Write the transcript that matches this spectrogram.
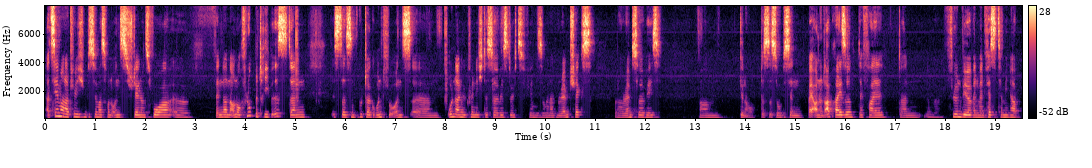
erzählen wir natürlich ein bisschen was von uns, stellen uns vor. Äh, wenn dann auch noch Flugbetrieb ist, dann ist das ein guter Grund für uns, ähm, unangekündigte Surveys durchzuführen, die sogenannten RAM-Checks oder RAM-Surveys. Ähm, genau, das ist so ein bisschen bei An- und Abreise der Fall. Dann äh, führen wir, wenn wir einen festen Termin hab,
